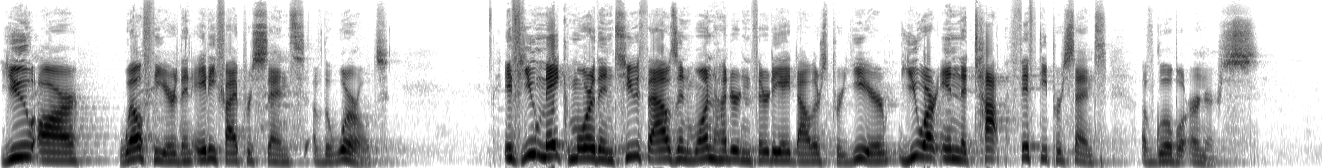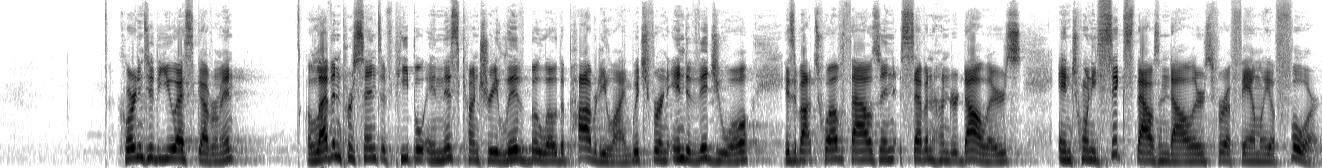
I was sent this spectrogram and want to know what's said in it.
you are wealthier than 85% of the world. If you make more than $2,138 per year, you are in the top 50% of global earners. According to the US government, 11% of people in this country live below the poverty line, which for an individual is about $12,700 and $26,000 for a family of four.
